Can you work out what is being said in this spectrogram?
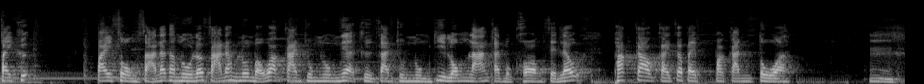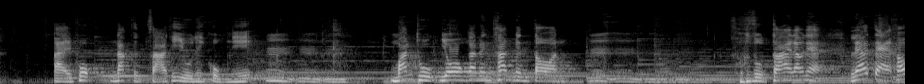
ไปคือไปส่งสารรัฐธรรมนูญแล้วสารรัฐธรรมนูญบอกว่าการชุมนุมเนี่ยคือการชุมนุมที่ล้มล้างการปกครอง เสร็จแล้วพักก้าวไกลก็ไปประกันตัวอืมไอ้พวกนักศึกษาที่อยู่ในกลุ่มนี้ อืมอืมอืม มันถูกโยงกันเป็นขั้นเป็นตอน อืมอืมอืมอืมเสุดท้ายแล้วเนี่ย แล้วแต่เขา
